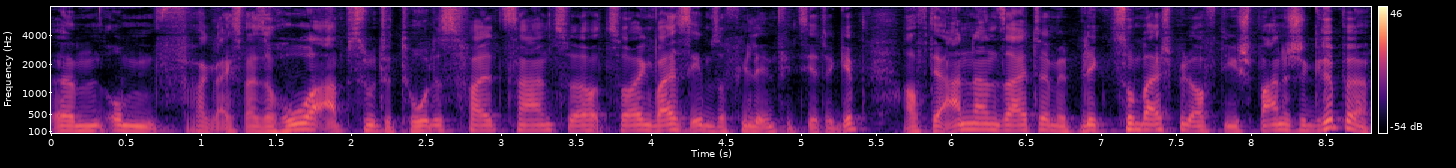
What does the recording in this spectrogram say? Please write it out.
ähm, um vergleichsweise hohe absolute Todesfallzahlen zu erzeugen, weil es eben so viele Infizierte gibt. Auf der anderen Seite mit Blick zum Beispiel auf die spanische Grippe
